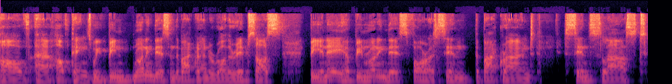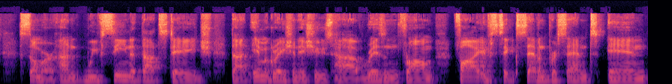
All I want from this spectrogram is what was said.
of uh, of things. We've been running this in the background, or rather, Ipsos B&A have been running this for us in the background since last summer. And we've seen at that stage that immigration issues have risen from five, six, seven percent in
